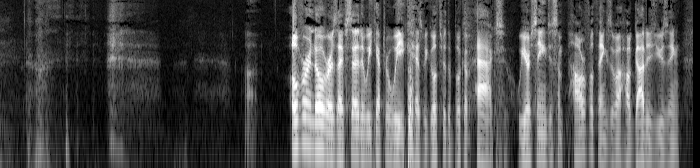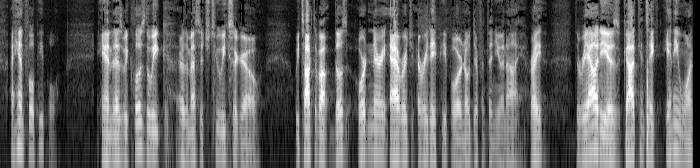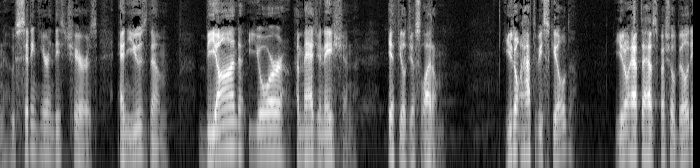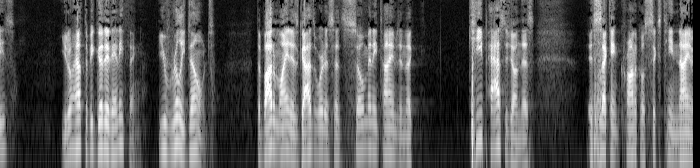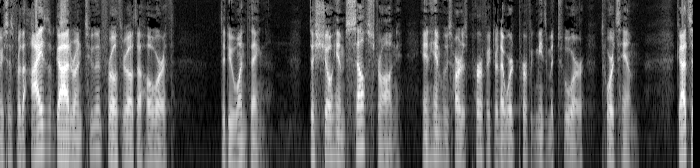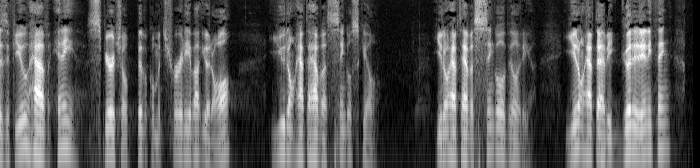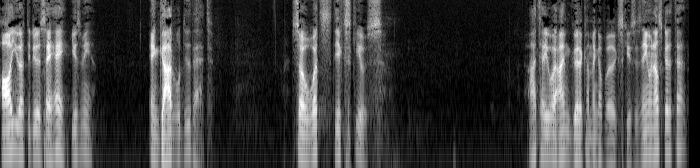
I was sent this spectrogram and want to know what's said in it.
uh, over and over, as I've said week after week, as we go through the book of Acts, we are seeing just some powerful things about how God is using a handful of people. And as we closed the week, or the message two weeks ago, we talked about those ordinary, average, everyday people are no different than you and I, right? The reality is, God can take anyone who's sitting here in these chairs and use them beyond your imagination if you'll just let Him. You don't have to be skilled. You don't have to have special abilities. You don't have to be good at anything. You really don't. The bottom line is God's Word has said so many times in the key passage on this is Second Chronicles sixteen nine, where he says, "For the eyes of God run to and fro throughout the whole earth to do one thing, to show Himself strong in Him whose heart is perfect." Or that word "perfect" means mature towards Him. God says, if you have any spiritual, biblical maturity about you at all, you don't have to have a single skill. You don't have to have a single ability. You don't have to be good at anything all you have to do is say, hey, use me. And God will do that. So, what's the excuse? I tell you what, I'm good at coming up with excuses. Anyone else good at that?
